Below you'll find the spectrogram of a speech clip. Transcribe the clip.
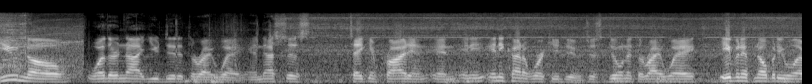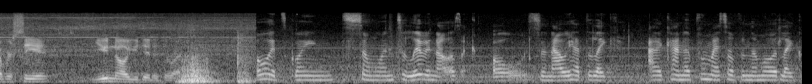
You know whether or not you did it the right way, and that's just taking pride in, in any, any kind of work you do, just doing it the right way. Even if nobody will ever see it, you know you did it the right way. oh, it's going to someone to live in. I was like, oh, so now we have to like, I kind of put myself in the mode like,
